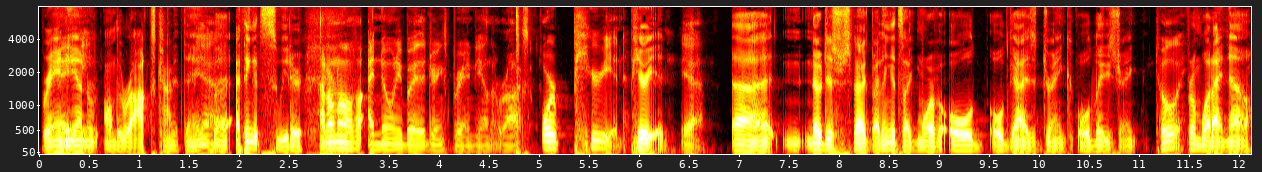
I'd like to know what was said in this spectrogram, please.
brandy on, on the rocks kind of thing. Yeah. But I think it's sweeter. I don't know if I know anybody that drinks brandy on the rocks or period. Period. Yeah. Uh, no disrespect, but I think it's like more of an old old guys drink, old ladies drink. Totally. From what I know,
